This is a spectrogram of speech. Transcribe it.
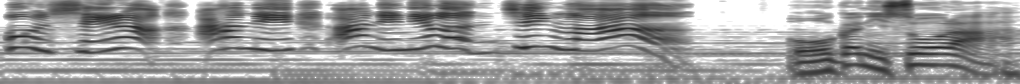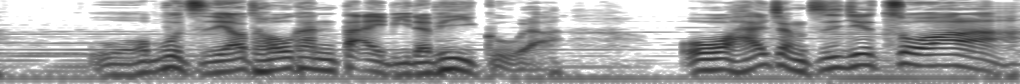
不行了，阿尼，阿尼，你冷静了。我跟你说啦，我不只要偷看黛比的屁股啦，我还想直接抓啦，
